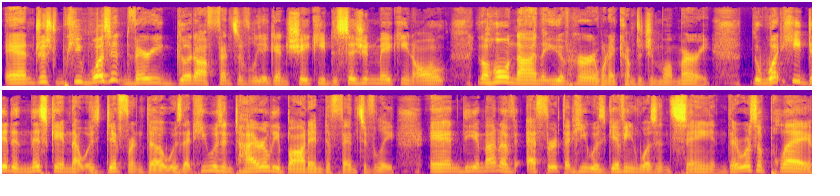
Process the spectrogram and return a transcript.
and just he wasn't very good offensively. Again, shaky decision making, all the whole nine that you have heard when it comes to Jamal Murray. The what he did in this game that was different though was that he was entirely bought in defensively, and the amount of effort that he was giving was insane. There was a play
